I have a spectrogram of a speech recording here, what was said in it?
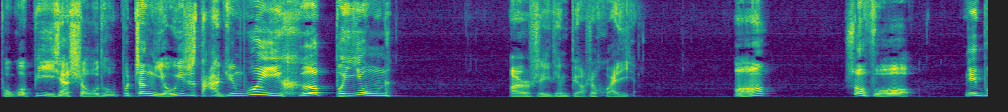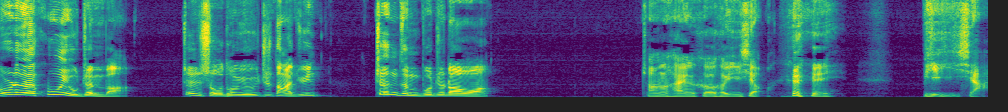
不过陛下手头不正有一支大军，为何不用呢？二世一听，表示怀疑。啊，少府，你不是在忽悠朕吧？朕手头有一支大军，朕怎么不知道啊？张邯呵呵一笑，嘿嘿，陛下。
